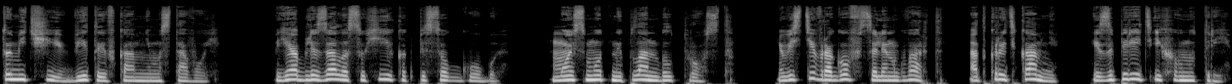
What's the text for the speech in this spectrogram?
то мечи, вбитые в камни мостовой. Я облизала сухие, как песок, губы. Мой смутный план был прост. Вести врагов в Саленгвард, открыть камни и запереть их внутри.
